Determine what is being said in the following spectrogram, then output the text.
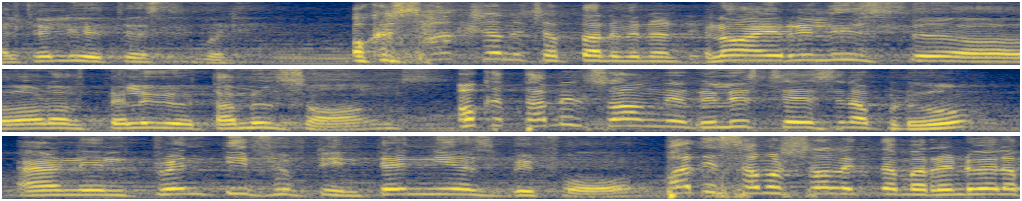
ఐ టెల్ ఒక సాక్ష్యాన్ని చెప్తాను వినండి. I release lot of Telugu Tamil songs ఒక ట్రబుల్ సాంగ్ నేను రిలీజ్ చేసినప్పుడు and in twenty fifteen ten years before పది సంవత్సరాల క్రితం రెండు వేల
